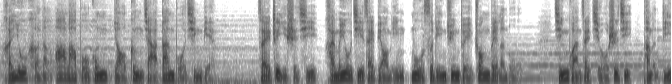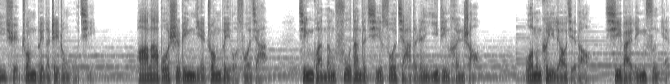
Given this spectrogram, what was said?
很有可能阿拉伯弓要更加单薄轻便。在这一时期，还没有记载表明穆斯林军队装备了弩，尽管在九世纪他们的确装备了这种武器。阿拉伯士兵也装备有锁甲。尽管能负担得起锁甲的人一定很少，我们可以了解到，七百零四年，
